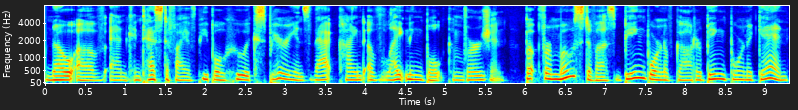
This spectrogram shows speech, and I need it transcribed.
know of and can testify of people who experience that kind of lightning bolt conversion. But for most of us, being born of God or being born again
